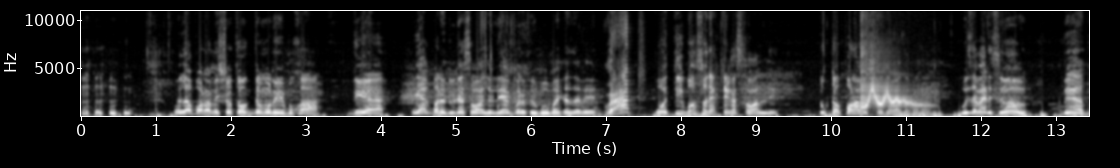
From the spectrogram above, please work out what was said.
ওলা পরামর্শ তোক দে মরে বোকা। দিয়া একবারে দুইটা সওয়াল হলে একবারে তোর বউ বাইসা যাবে। প্রতি বছর এক টাকা সওয়াল লে টুকটা পরামর্শ দেওয়া যাবে না। বুঝতে পারিস বেয়াদ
